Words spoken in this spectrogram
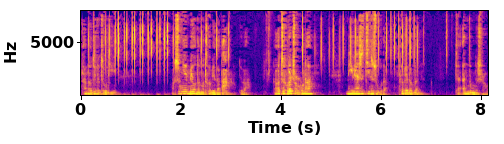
看到这个轴体，声音没有那么特别的大，对吧？然后整个轴呢，里面是金属的，特别的稳，在摁动的时候。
